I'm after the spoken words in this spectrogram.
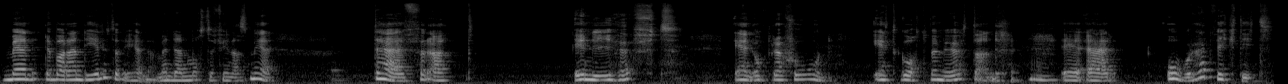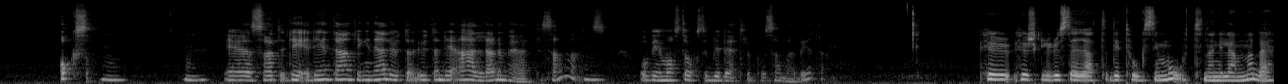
Men det är bara en del av det hela, men den måste finnas med. Därför att en ny höft, en operation, ett gott bemötande eh, är oerhört viktigt också. Eh, Så att det, det är inte antingen eller utan, utan det är alla de här tillsammans. Och vi måste också bli bättre på att samarbeta. Hur, hur skulle du säga att det togs emot när ni lämnade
